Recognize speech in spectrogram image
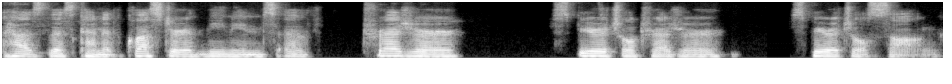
has this kind of cluster of meanings of treasure, spiritual treasure, spiritual song.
